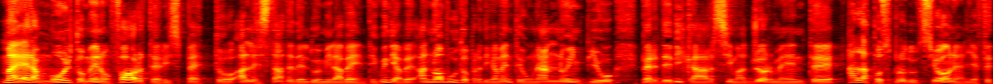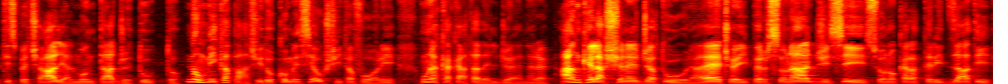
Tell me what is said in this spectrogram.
ma era molto meno forte rispetto all'estate del 2020, quindi ave- hanno avuto praticamente un anno in più per dedicare dedicarsi maggiormente alla post-produzione, agli effetti speciali, al montaggio e tutto. Non mi capacito come sia uscita fuori una cacata del genere. Anche la sceneggiatura, eh, cioè i personaggi sì, sono caratterizzati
